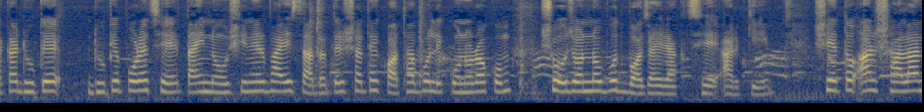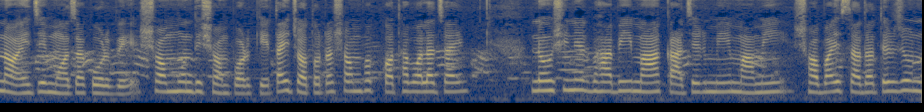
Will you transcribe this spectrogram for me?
একা ঢুকে ঢুকে পড়েছে, তাই নৌসিনের ভাই সাদাতের সাথে কথা বলে কোনো রকম সৌজন্যবোধ বজায় রাখছে আর কি। সে তো আর শালা নয় যে মজা করবে, সম্বন্ধী সম্পর্কে, তাই যতটা সম্ভব কথা বলা যায়। নৌসিনের ভাবি, মা, কাজের মেয়ে, মামি সবাই সাদাতের জন্য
